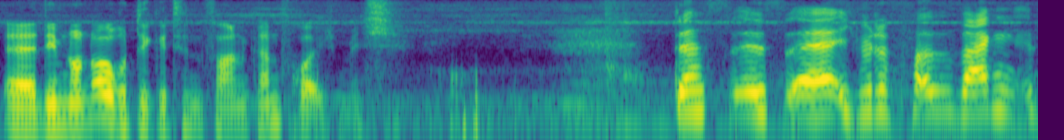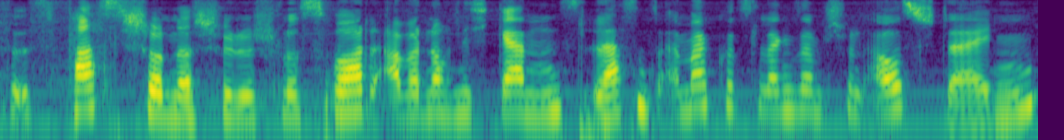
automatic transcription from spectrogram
äh, dem 9-Euro-Ticket hinfahren kann, freue ich mich. Das ist, äh, ich würde sagen, es ist fast schon das schöne Schlusswort, aber noch nicht ganz. Lass uns einmal kurz langsam schön aussteigen.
